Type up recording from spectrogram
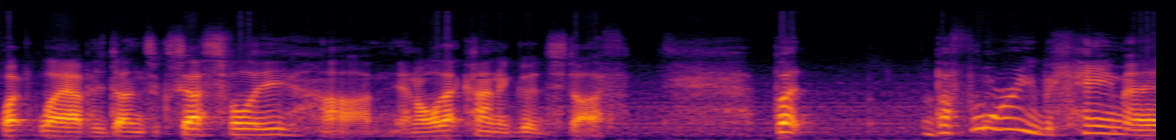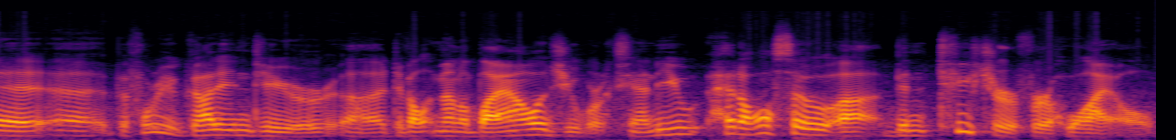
what lab has done successfully, uh, and all that kind of good stuff. But before you became a, uh, before you got into your uh, developmental biology work, Sandy, you had also uh, been a teacher for a while,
